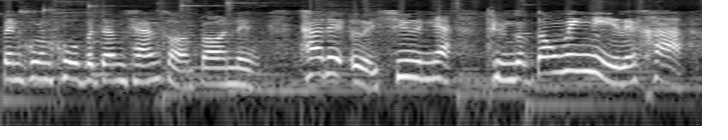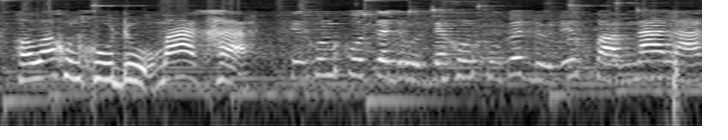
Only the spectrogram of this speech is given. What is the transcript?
เป็นคุณครูประจำชั้นสอนป .1 ถ้าได้เอ่ยชื่อเนี่ย ถึงกับต้องวิ่งหนีเลยค่ะ เพราะว่าคุณครูดุมากค่ะ ถึงคุณครูจะดุแต่คุณครูก็ดุด้วยความน่ารัก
